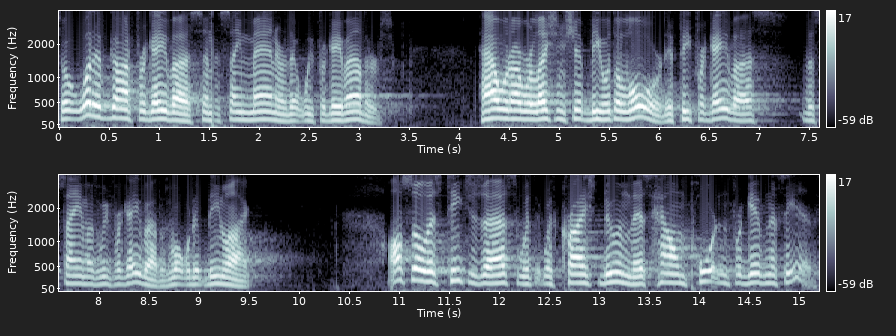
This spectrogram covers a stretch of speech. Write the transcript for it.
So, what if God forgave us in the same manner that we forgave others? How would our relationship be with the Lord if He forgave us the same as we forgave others? What would it be like? Also, this teaches us, with, with Christ doing this, how important forgiveness is.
